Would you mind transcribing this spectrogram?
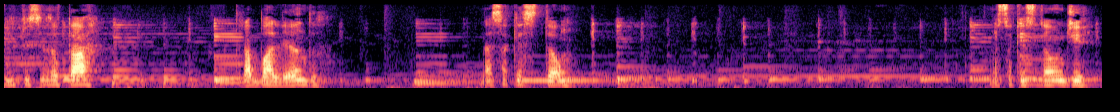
E precisa estar tá trabalhando nessa questão, nessa questão de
